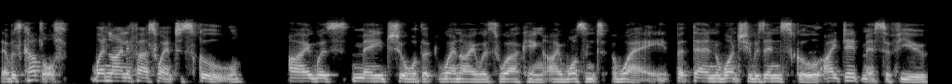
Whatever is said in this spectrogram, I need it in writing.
there was cuddles. When Lyla first went to school, I was made sure that when I was working, I wasn't away. But then once she was in school, I did miss a few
